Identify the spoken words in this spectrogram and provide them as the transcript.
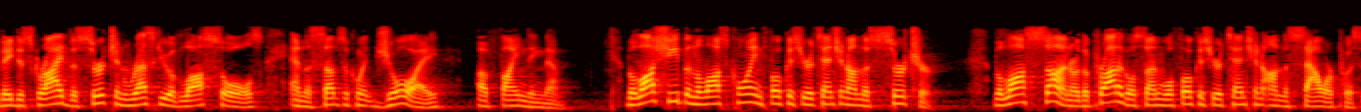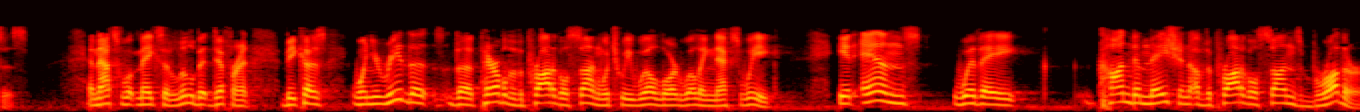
They describe the search and rescue of lost souls and the subsequent joy of finding them. The lost sheep and the lost coin focus your attention on the searcher. The lost son or the prodigal son will focus your attention on the sourpusses. And that's what makes it a little bit different because when you read the, the parable of the prodigal son, which we will, Lord willing, next week, it ends with a condemnation of the prodigal son's brother,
